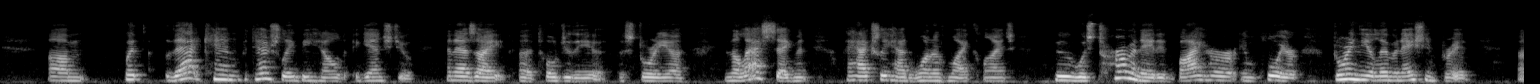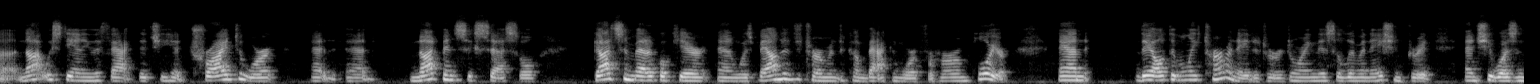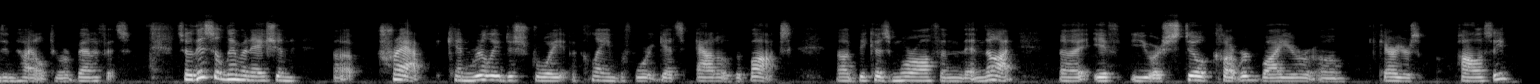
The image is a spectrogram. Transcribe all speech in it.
Um, but that can potentially be held against you. And as I uh, told you the, uh, the story uh, in the last segment, I actually had one of my clients who was terminated by her employer during the elimination period, uh, notwithstanding the fact that she had tried to work, had, had not been successful, got some medical care, and was bound and determined to come back and work for her employer. And they ultimately terminated her during this elimination period, and she wasn't entitled to her benefits. So, this elimination uh, trap can really destroy a claim before it gets out of the box, uh, because more often than not, uh, if you are still covered by your um, carrier's policy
